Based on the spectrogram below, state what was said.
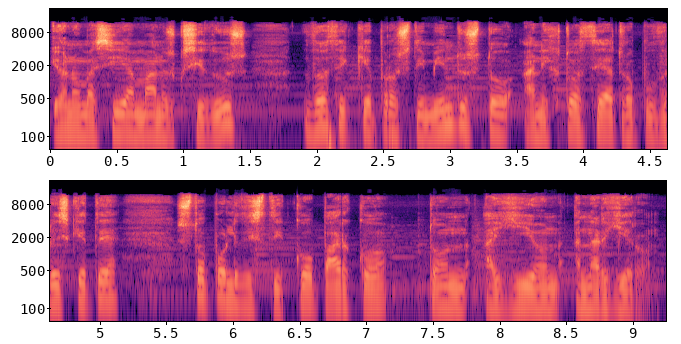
Η ονομασία Μάνος Ξηδούς δόθηκε προς τιμήν του στο ανοιχτό θέατρο που βρίσκεται στο πολιτιστικό πάρκο των Αγίων Αναργύρων.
